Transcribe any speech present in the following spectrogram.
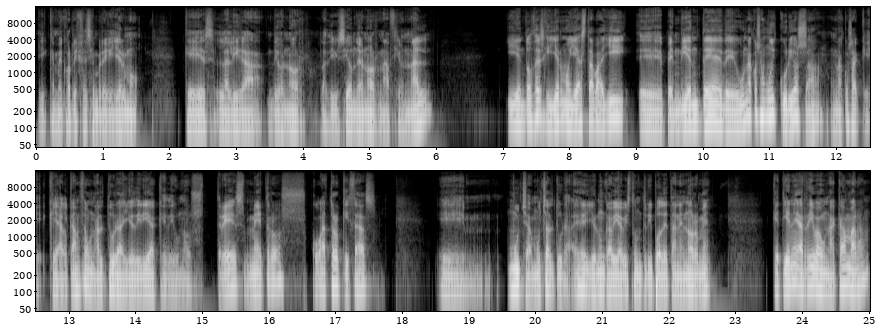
y que me corrige siempre Guillermo, que es la liga de honor, la división de honor nacional. Y entonces Guillermo ya estaba allí eh, pendiente de una cosa muy curiosa, una cosa que, alcanza una altura, yo diría que de unos 3 metros, 4 quizás. Eh, mucha, mucha altura. ¿eh? Yo nunca había visto un trípode tan enorme que tiene arriba una cámara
